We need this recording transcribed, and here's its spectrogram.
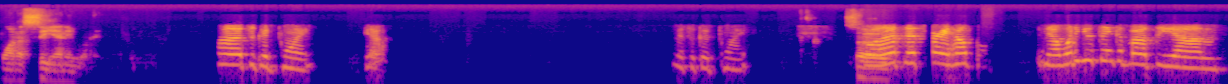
want to see anyway Oh, that's a good point. Yeah. That's a good point. so Well, that, that's very helpful. Now, what do you think about the, um,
